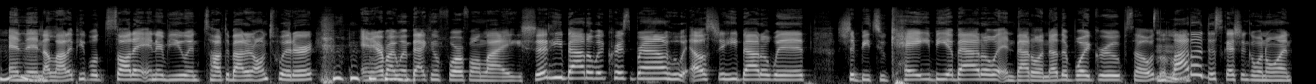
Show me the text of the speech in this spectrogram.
Mm. And then a lot of people saw that interview and talked about it on Twitter, and everybody went back and forth on like, should he battle with Chris Brown? Who else should he battle with? Should B2K be a battle and battle another boy group? So it's mm. a lot lot of discussion going on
